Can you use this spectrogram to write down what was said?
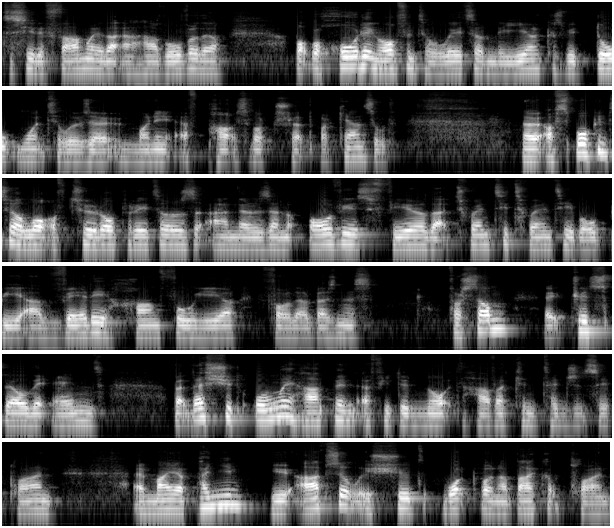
to see the family that I have over there. But we're holding off until later in the year because we don't want to lose out on money if parts of our trip are cancelled. Now, I've spoken to a lot of tour operators, and there is an obvious fear that 2020 will be a very harmful year for their business. For some, it could spell the end, but this should only happen if you do not have a contingency plan. In my opinion, you absolutely should work on a backup plan,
